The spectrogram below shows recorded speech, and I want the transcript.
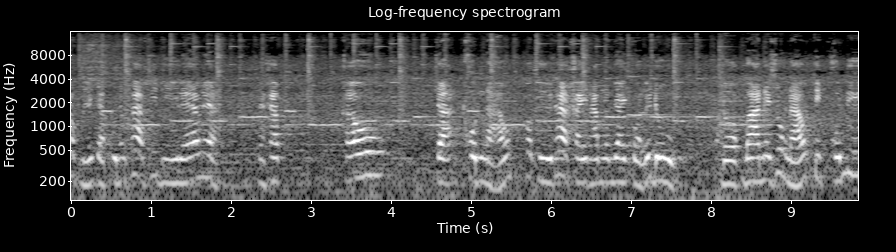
นอกเหนือจากคุณภาพที่ดีแล้วเนี่ยนะครับเขาจะทนหนาวก็คือถ้าใครทำลำไยก่อนฤดู ดอกบานในช่วงหนาวติดผลดี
